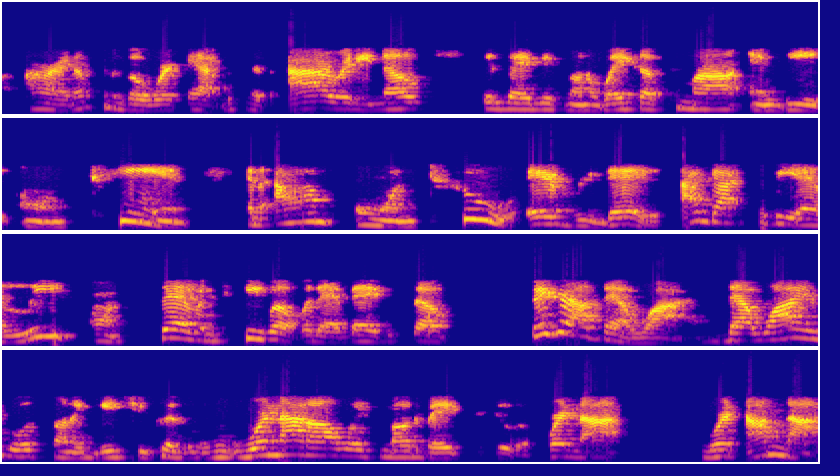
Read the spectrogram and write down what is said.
all right, I'm gonna go work out because I already know this baby's gonna wake up tomorrow and be on ten, and I'm on two every day. I got to be at least on seven to keep up with that baby. So figure out that why. That why is what's going to get you because we're not always motivated to do it. We're not. We're, I'm not.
